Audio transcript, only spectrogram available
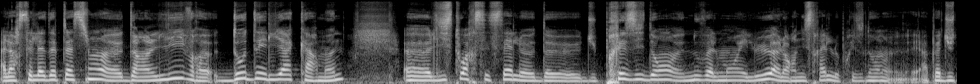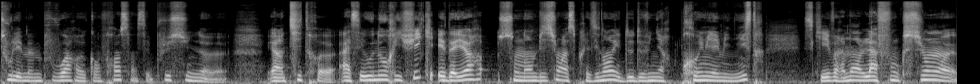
Alors, c'est l'adaptation euh, d'un livre d'Odelia Carmon. Euh, L'histoire, c'est celle de- du président euh, nouvellement élu. Alors, en Israël, le président n'a pas du tout les mêmes pouvoirs euh, qu'en France. hein. C'est plus euh, un titre euh, assez honorifique. Et d'ailleurs, son ambition à ce président est de devenir Premier ministre, ce qui est vraiment la fonction euh,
